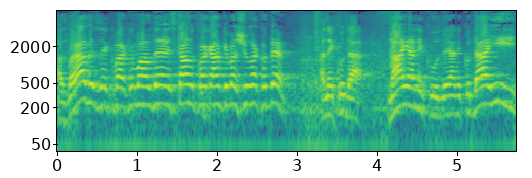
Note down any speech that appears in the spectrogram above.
ההסברה בזה כבר כמו על דרך, הזכרנו כבר גם בשיעור הקודם הנקודה. מהי הנקודה? הנקודה היא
